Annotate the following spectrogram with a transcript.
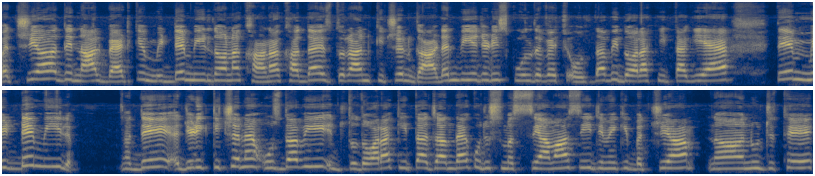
ਬੱਚਿਆਂ ਦੇ ਨਾਲ ਬੈਠ ਕੇ ਮਿਡ ਡੇ ਮੀਲ ਦਾ ਉਹਨਾਂ ਖਾਣਾ ਖਾਧਾ। ਇਸ ਦੌਰਾਨ ਕਿਚਨ ਗਾਰਡਨ ਵੀ ਹੈ, ਜਿਹੜੀ ਸਕੂਲ ਦੇ ਵਿੱਚ ਉਸ ਦਾ ਵੀ ਦੌਰਾ ਕੀਤਾ ਗਿਆ ਹੈ ਤੇ ਮਿਡ ਡੇ ਮੀਲ ਦੇ ਜਿਹੜੀ ਕਿਚਨ ਹੈ ਉਸ ਦਾ ਵੀ ਦੌਰਾ ਕੀਤਾ ਜਾਂਦਾ ਹੈ। ਕੁਝ ਸਮੱਸਿਆਵਾਂ ਸੀ, ਜਿਵੇਂ ਕਿ ਬੱਚਿਆਂ ਨੂੰ ਜਿੱਥੇ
